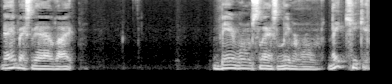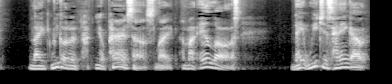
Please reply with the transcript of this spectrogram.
they basically have like bedroom slash living room. They kick it. Like we go to your parents' house, like my in laws. They we just hang out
